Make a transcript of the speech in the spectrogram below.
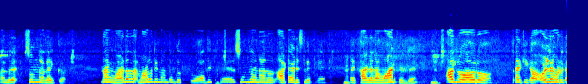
ಅಂದ್ರೆ ಸುಮ್ಮನೆ ಲೈಕ್ ನಂಗೆ ಮಾಡಲ್ಲ ಮಾಡುದಿಲ್ಲ ಅಂತ ಗೊತ್ತು. ಅದಕ್ಕೆ ಸುಮ್ಮನೆ ನಾನು ಆಟ ಆಡಿಸ್ಲಿಕ್ಕೆ. ಲೈಕ್ ಹಾಗೆಲ್ಲ ಮಾಡ್ತಿದ್ದೆ. ಆದ್ರೂ ಅವರು ಲೈಕ್ ಈಗ ಒಳ್ಳೆ ಹುಡುಗ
